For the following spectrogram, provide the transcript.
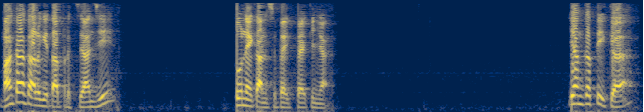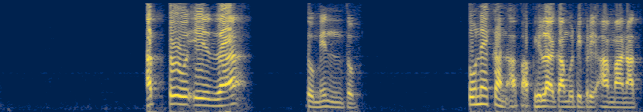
Maka kalau kita berjanji, tunaikan sebaik-baiknya. Yang ketiga, atu idza tumintum. Tunaikan apabila kamu diberi amanat.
